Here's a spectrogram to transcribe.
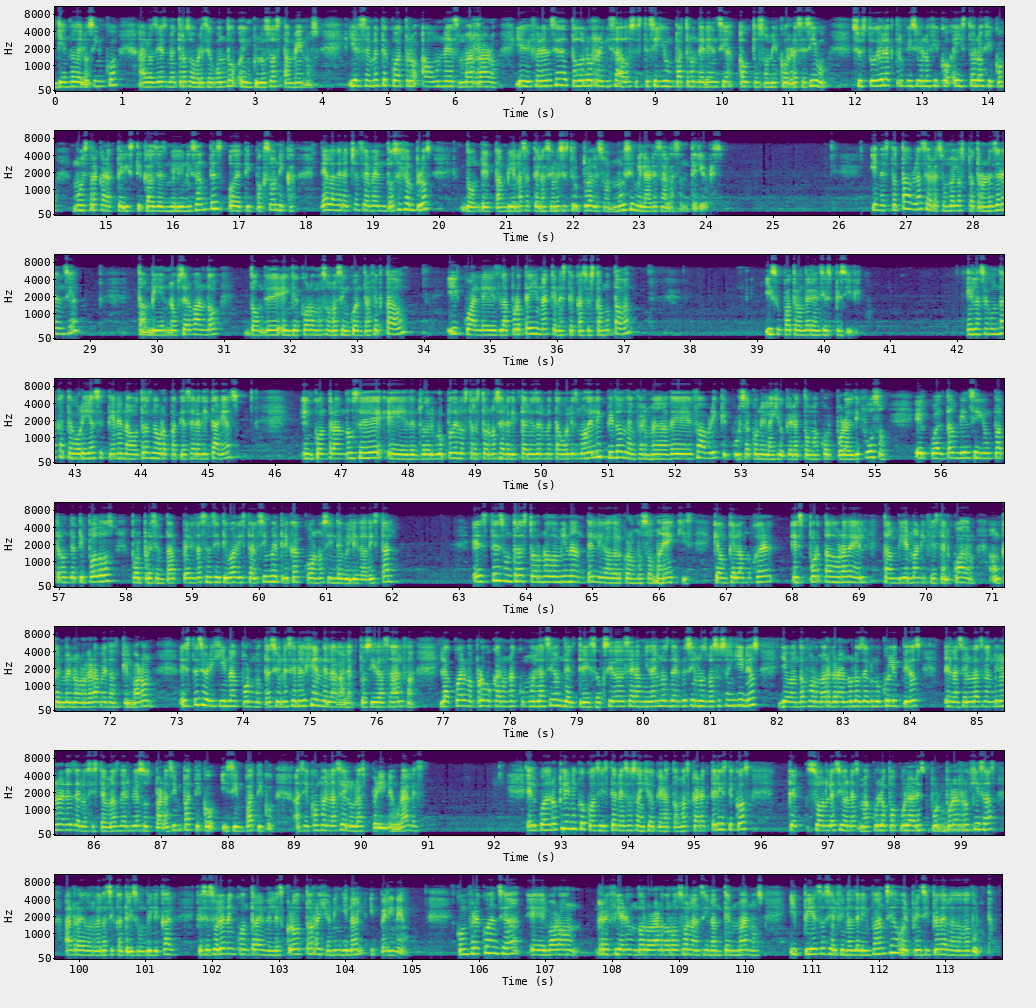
yendo de los 5 a los 10 metros sobre segundo o incluso hasta menos. Y el CMT4 aún es más raro y a diferencia de todos los revisados, este sigue un patrón de herencia autosómico recesivo. Su estudio electrofisiológico e histológico muestra características desmielinizantes o de tipo axónica. Y a la derecha se ven dos ejemplos donde también las alteraciones estructurales son muy similares a las anteriores. En esta tabla se resumen los patrones de herencia, también observando dónde, en qué cromosoma se encuentra afectado y cuál es la proteína, que en este caso está mutada, y su patrón de herencia específico. En la segunda categoría se tienen a otras neuropatías hereditarias, encontrándose eh, dentro del grupo de los trastornos hereditarios del metabolismo de lípidos la enfermedad de Fabry que cursa con el angioqueratoma corporal difuso, el cual también sigue un patrón de tipo 2 por presentar pérdida sensitiva distal simétrica con o sin debilidad distal. Este es un trastorno dominante ligado al cromosoma X, que aunque la mujer es portadora de él, también manifiesta el cuadro, aunque en menor gravedad que el varón. Este se origina por mutaciones en el gen de la galactosidasa alfa, la cual va a provocar una acumulación del trióxido de ceramida en los nervios y en los vasos sanguíneos, llevando a formar gránulos de glucolípidos en las células ganglionares de los sistemas nerviosos parasimpático y simpático, así como en las células perineurales. El cuadro clínico consiste en esos angioqueratomas característicos que son lesiones maculopopulares púrpuras rojizas alrededor de la cicatriz umbilical, que se suelen encontrar en el escroto, región inguinal y perineo. Con frecuencia, el varón refiere un dolor ardoroso lancinante en manos y pies hacia el final de la infancia o el principio de la edad adulta.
